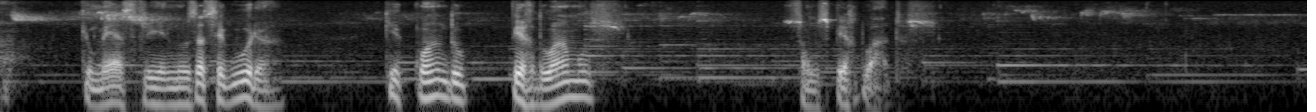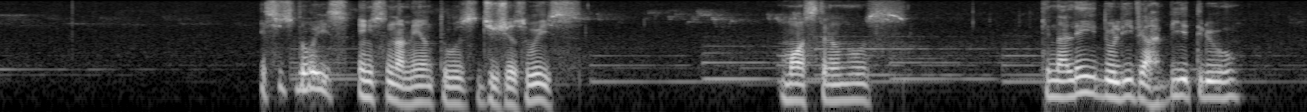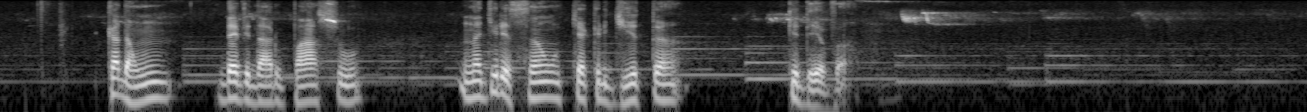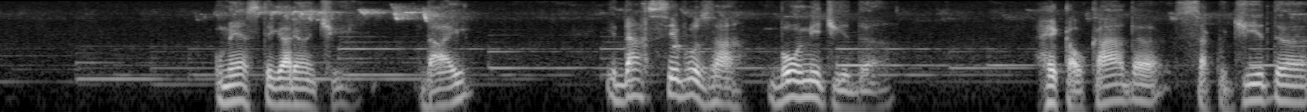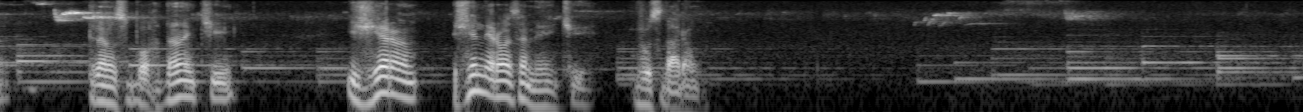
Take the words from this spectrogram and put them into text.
que o Mestre nos assegura que quando perdoamos, somos perdoados. Esses dois ensinamentos de Jesus mostram-nos que na lei do livre-arbítrio, cada um deve dar o passo na direção que acredita que deva. O Mestre garante: dai e dar-se-vos-á boa medida, recalcada, sacudida, transbordante e gera generosamente vos darão.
